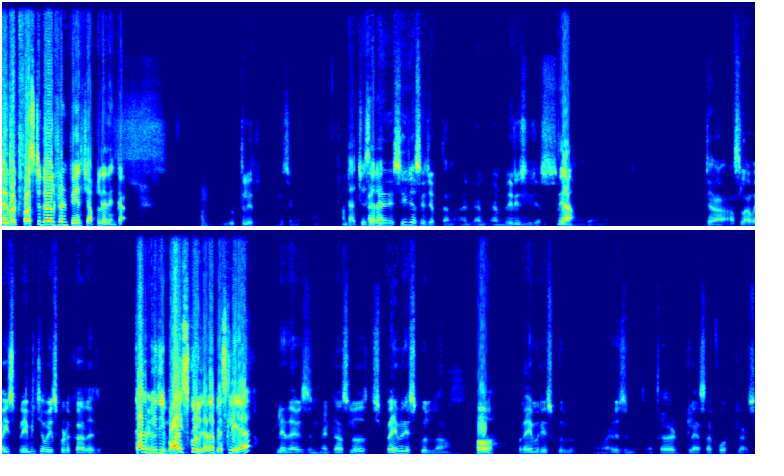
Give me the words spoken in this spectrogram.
లేదు బట్ ఫస్ట్ గర్ల్ ఫ్రెండ్ పేరు చెప్పలేదు ఇంకా. గుర్తులేదు నిజంగా. అంటే చూసారా? సీరియస్గా చెప్తాను. Very serious Yeah. అంటే అసలు ఆ వయసు ప్రేమించే వయసు కూడా కాదు అది. కాదు మీది బాయ్స్ స్కూల్ కదా బెస్లియా లేదు ఐ వాజ్ ఇన్ మెడ్రాస్లో ప్రైమరీ స్కూల్లో ఓ. Primary school I was in third class or fourth class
